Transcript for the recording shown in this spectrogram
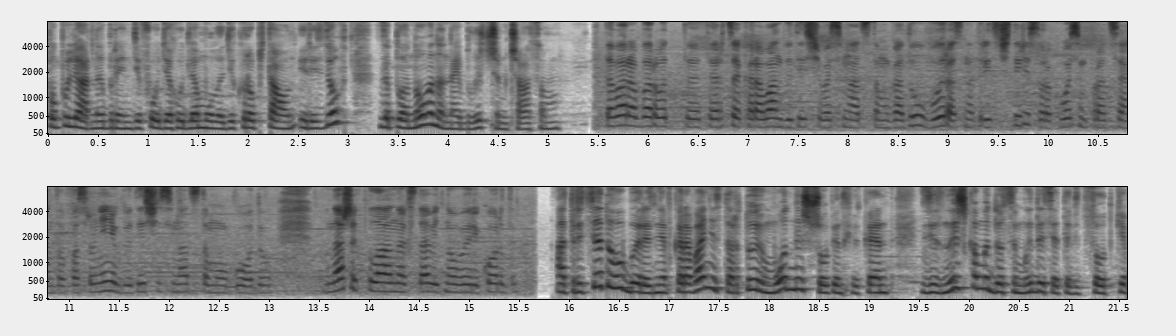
популярних брендів одягу для молоді Кроптаун і Різьофт заплановано найближчим часом. Товарооборот э, ТРЦ «Караван» в 2018 году вырос на 34-48% по сравнению к 2017 году. В наших планах ставить новые рекорды. А 30 березня в каравані стартує модний шопінг-вікенд зі знижками до 70%.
